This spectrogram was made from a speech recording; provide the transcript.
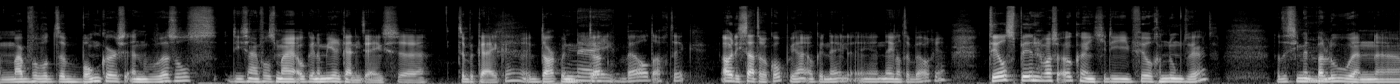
Maar bijvoorbeeld de Bonkers en Wuzzles, die zijn volgens mij ook in Amerika niet eens te bekijken. Darkwing Nee. Duck wel, dacht ik. Oh, die staat er ook op, ja, ook in, ne in Nederland en België. Tailspin Ja. was ook eentje die veel genoemd werd. Dat is die met Mhm. Baloo en, uh,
